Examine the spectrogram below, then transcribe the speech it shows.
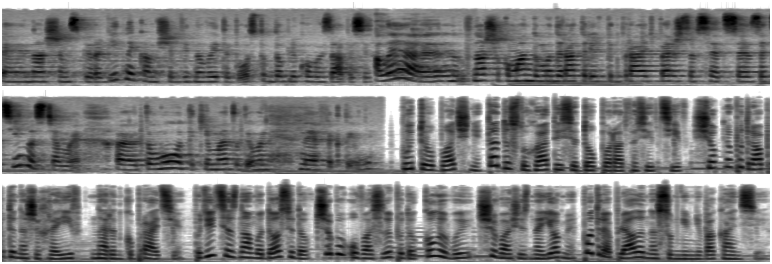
е, нашим співробітникам, щоб відновити доступ до облікових записів. Але е, в нашу команду модераторів підбирають перш за все це за цінностями, е, тому такі методи вони неефективні. Бути обачні та дослухатися до порад фахівців, щоб не потрапити на шахраїв на ринку праці. Поділіться з нами досвідом, чи був у вас випадок, коли ви чи ваші знайомі потрапляли на сумнівні вакансії.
